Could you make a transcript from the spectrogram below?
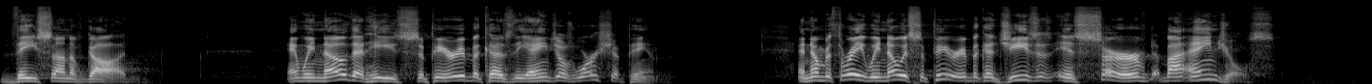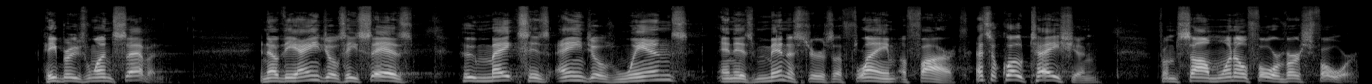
the Son of God. And we know that he's superior because the angels worship him. And number three, we know he's superior because Jesus is served by angels. Hebrews 1 7. And of the angels, he says, who makes his angels winds and his ministers a flame of fire. That's a quotation from Psalm 104, verse 4.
